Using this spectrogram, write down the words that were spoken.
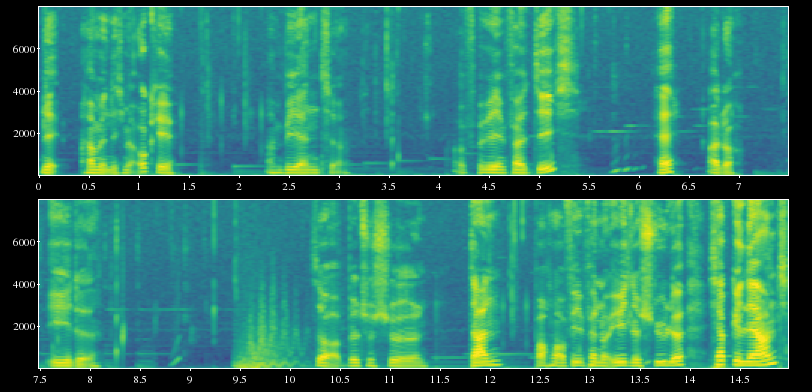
Ne, haben wir nicht mehr. Okay. Ambiente. Auf jeden Fall dich. Hä? Ah doch edel. So, bitteschön. Dann brauchen wir auf jeden Fall nur edle Stühle. Ich habe gelernt,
